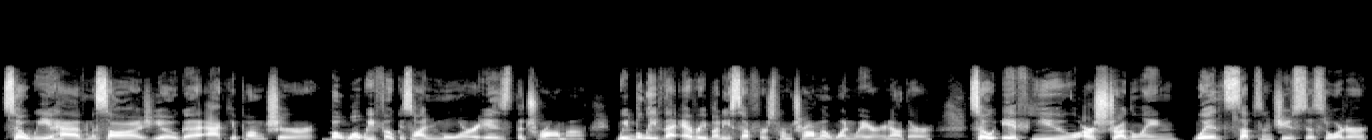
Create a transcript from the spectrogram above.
So we have massage, yoga, acupuncture, but what we focus on more is the trauma. We believe that everybody suffers from trauma one way or another. So if you are struggling with substance use disorder,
